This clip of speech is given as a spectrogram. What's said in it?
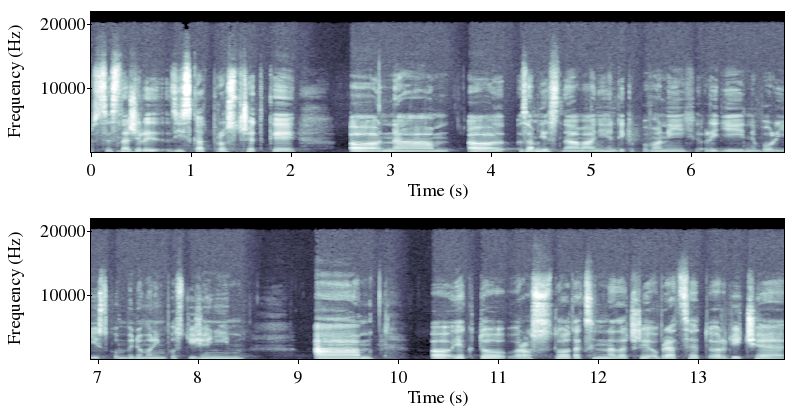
se snažili získat prostředky Eh, na eh, zaměstnávání handicapovaných lidí nebo lidí s kombinovaným postižením. A eh, jak to rostlo, tak se na začali obracet rodiče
